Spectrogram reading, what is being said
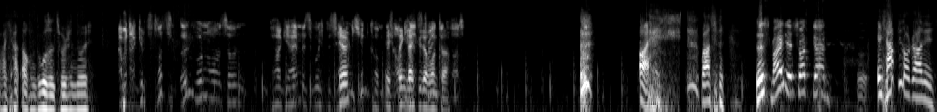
Aber ich hatte auch einen Dusel zwischendurch. Aber da gibt's trotzdem irgendwo noch so ein paar Geheimnisse, wo ich bisher Hier, nicht hinkomme. ich spring gleich wieder runter. Oh, warte, Das ist meine Shotgun. ich hab die doch gar nicht.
